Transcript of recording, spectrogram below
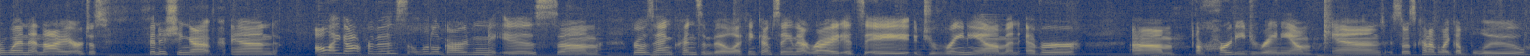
Arwen and I are just finishing up and all I got for this little garden is some Rozanne Crimsonbill. I think I'm saying that right. It's a geranium, an ever, um, a hardy geranium. And so it's kind of like a blue.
